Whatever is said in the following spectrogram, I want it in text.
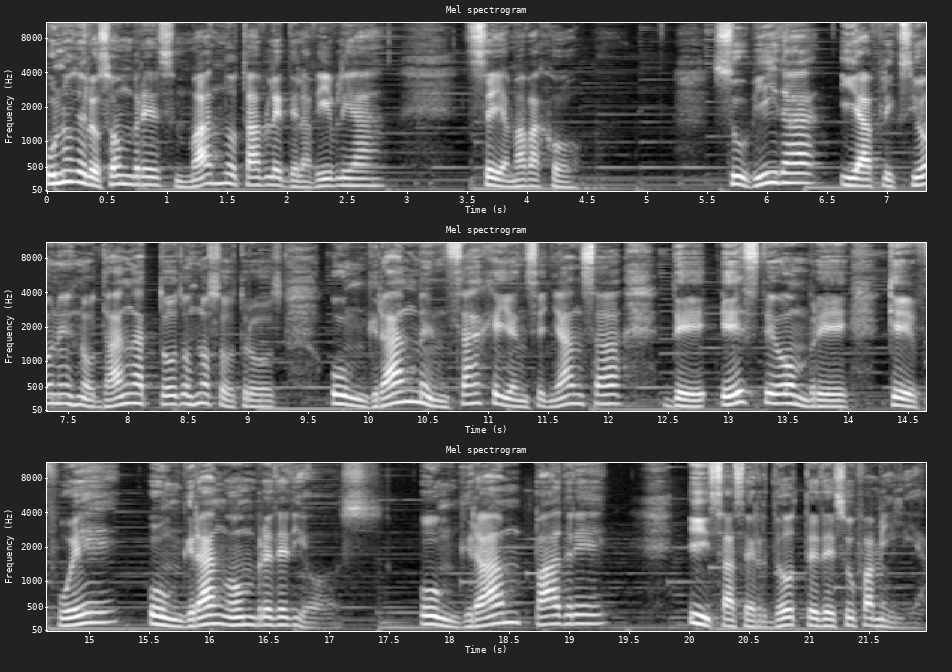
Uno de los hombres más notables de la Biblia se llamaba Job. Su vida y aflicciones nos dan a todos nosotros un gran mensaje y enseñanza de este hombre que fue un gran hombre de Dios, un gran padre y sacerdote de su familia.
